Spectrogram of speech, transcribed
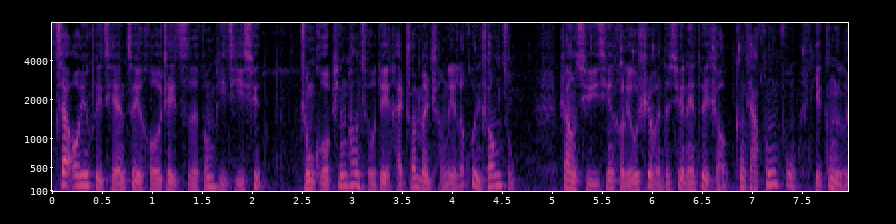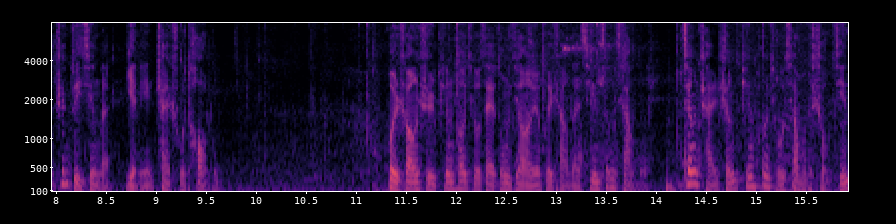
在奥运会前最后这次封闭集训，中国乒乓球队还专门成立了混双组，让许昕和刘诗雯的训练对手更加丰富，也更有针对性的演练战术套路。混双是乒乓球在东京奥运会上的新增项目，将产生乒乓球项目的首金。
